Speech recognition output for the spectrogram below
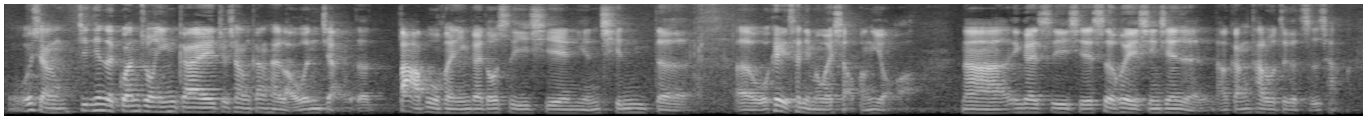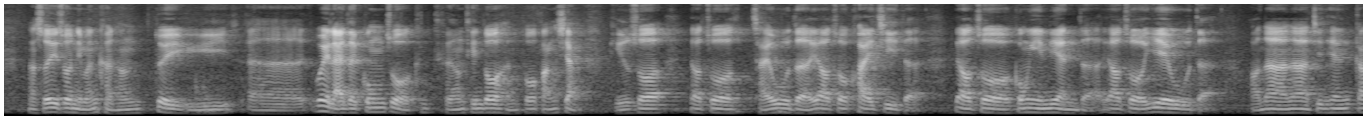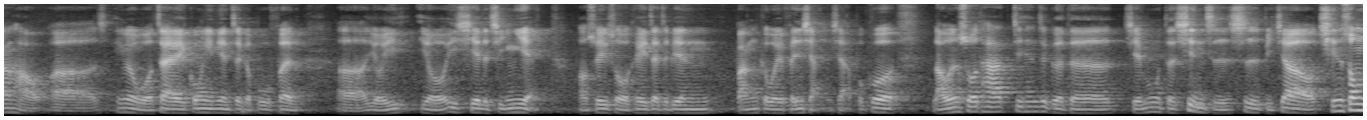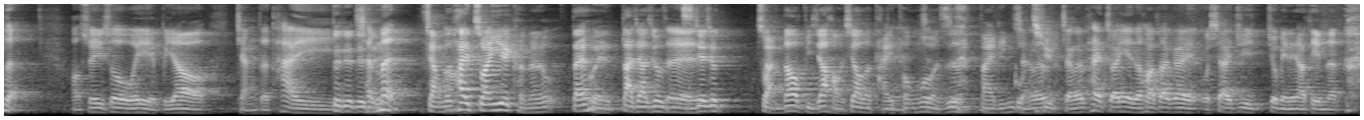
我想今天的观众应该就像刚才老温讲的，大部分应该都是一些年轻的，呃，我可以称你们为小朋友啊。那应该是一些社会新鲜人，然后刚踏入这个职场。那所以说你们可能对于呃未来的工作可可能听多很多方向，比如说要做财务的，要做会计的，要做供应链的，要做业务的。好，那那今天刚好呃，因为我在供应链这个部分呃有一有一些的经验，好，所以说我可以在这边帮各位分享一下。不过老温说他今天这个的节目的性质是比较轻松的，好，所以说我也不要讲的太对对对对沉闷，讲的太专业，可能待会大家就直接就转到比较好笑的台通或者是百灵果讲去了。讲的太专业的话，大概我下一句就没人要听了。好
